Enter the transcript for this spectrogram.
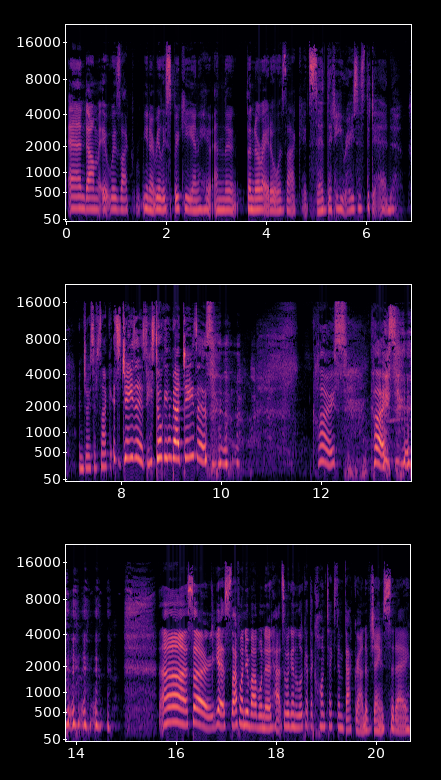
and um, it was like you know really spooky. And he, and the the narrator was like, "It said that he raises the dead," and Joseph's like, "It's Jesus. He's talking about Jesus." close, close. Ah, so yes, slap on your Bible nerd hat. So we're going to look at the context and background of James today.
